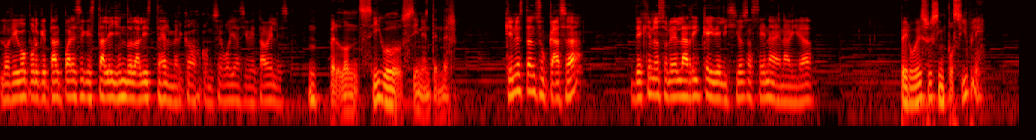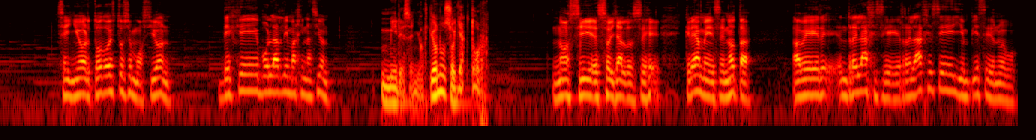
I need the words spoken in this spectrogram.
lo digo porque tal parece que está leyendo la lista del mercado con cebollas y betabeles. Perdón, sigo sin entender. ¿Qué no está en su casa? Déjenos oler la rica y deliciosa cena de Navidad. Pero eso es imposible. Señor, todo esto es emoción. Deje volar la imaginación. Mire, señor, yo no soy actor. No, sí, eso ya lo sé. Créame, se nota. A ver, relájese, relájese y empiece de nuevo.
